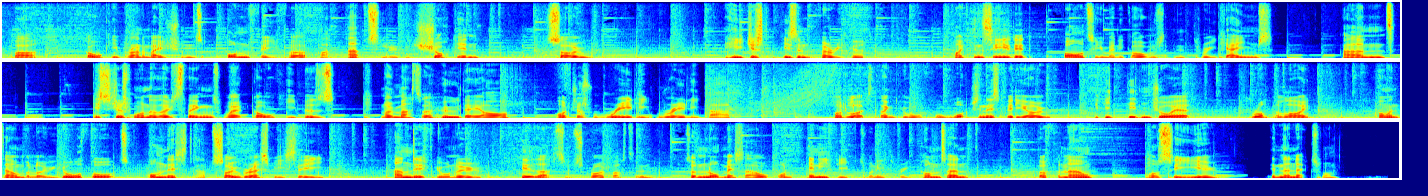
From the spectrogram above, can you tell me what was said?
but goalkeeper animations on FIFA are absolutely shocking. So he just isn't very good. I conceded far too many goals in three games, and it's just one of those things where goalkeepers, no matter who they are, are just really, really bad. I'd like to thank you all for watching this video. If you did enjoy it, drop a like, comment down below your thoughts on this Tapsoba SBC, and if you're new, hit that subscribe button to not miss out on any FIFA 23 content. But for now, I'll see you in the next one.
